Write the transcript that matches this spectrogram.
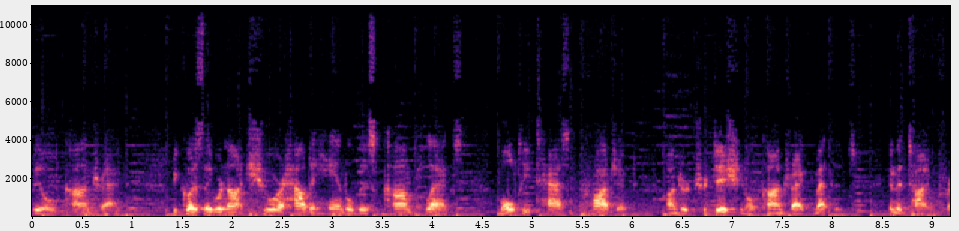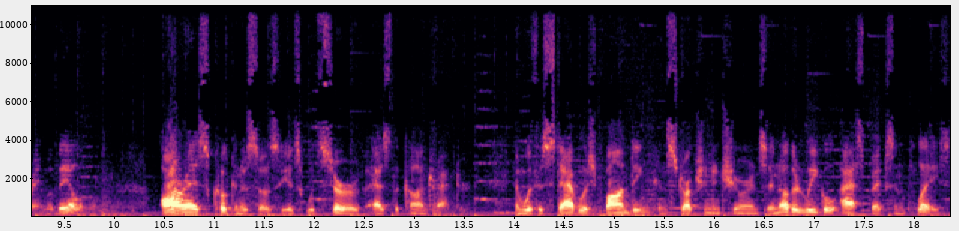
build contract because they were not sure how to handle this complex, multitask project under traditional contract methods in the time frame available. R.S. Cook and Associates would serve as the contractor, and with established bonding, construction insurance, and other legal aspects in place,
